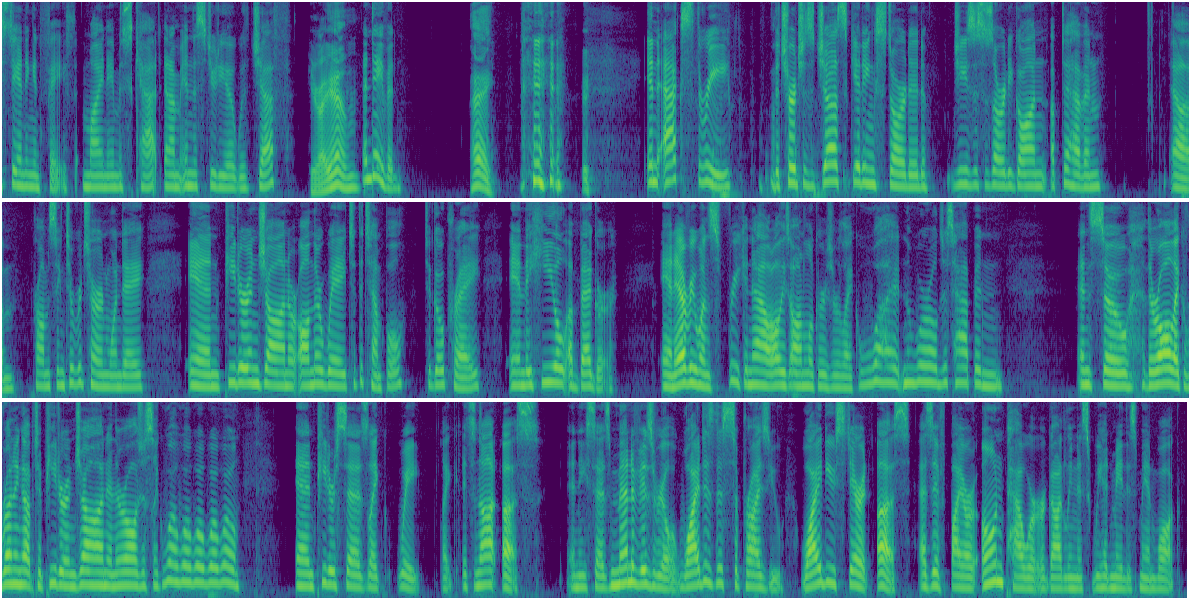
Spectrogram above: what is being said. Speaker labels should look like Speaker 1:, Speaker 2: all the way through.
Speaker 1: to Standing in Faith. My name is Kat, and I'm in the studio with Jeff
Speaker 2: Here I am.
Speaker 1: and David.
Speaker 2: Hey.
Speaker 1: In Acts 3, the church is just getting started. Jesus has already gone up to heaven, um, promising to return one day. And Peter and John are on their way to the temple to go pray, and they heal a beggar. And everyone's freaking out. All these onlookers are like, What in the world just happened? And so they're all like running up to Peter and John, and they're all just like, Whoa, whoa, whoa, whoa, whoa. And Peter says, like, wait, like, it's not us. And he says, Men of Israel, why does this surprise you? Why do you stare at us as if by our own power or godliness we had made this man walk?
